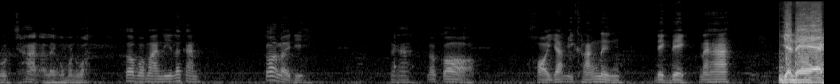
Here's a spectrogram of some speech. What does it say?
รสชาติอะไรของมันวะ ก็ประมาณนี้แล้วกัน ก็อร่อยดี นะฮะ แล้วก็ขอย้ำอีกครั้งหนึ่ง เด็กๆ นะฮะ อย่าแดก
